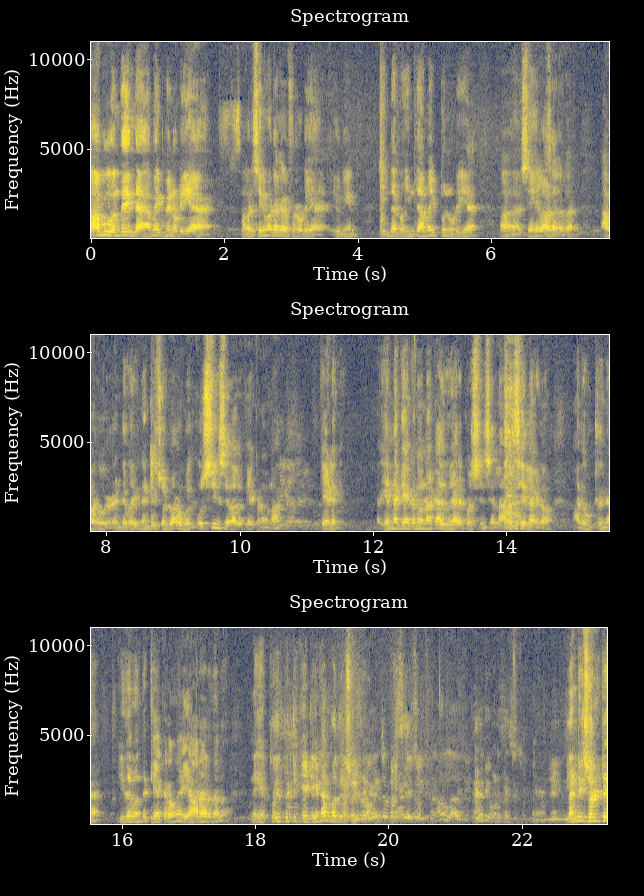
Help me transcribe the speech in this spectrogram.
பாபு வந்து இந்த அமைப்பினுடைய அவர் சினிமாட்டோகிராஃபருடைய யூனியன். இந்த இந்த அமைப்பினுடைய செயலாளர் அவர் அவர் ஒரு ரெண்டு வரி நன்றி சொல்லுவார். உங்களுக்கு கொஸ்டின்ஸ் ஏதாவது கேட்கணும்னா கேளுங்க. என்ன கேட்கணும்னாக்கா அது வேறு கொஸ்டின்ஸ் எல்லாம் அரசியல் ஆகிடும் அதை விட்டுருங்க. இதை வந்து கேட்குறவங்க யாராக இருந்தாலும் நீங்கள் குறிப்பிட்டு கேட்டிங்கன்னா பதில் சொல்லுவோம் நன்றி சொல்லிட்டு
